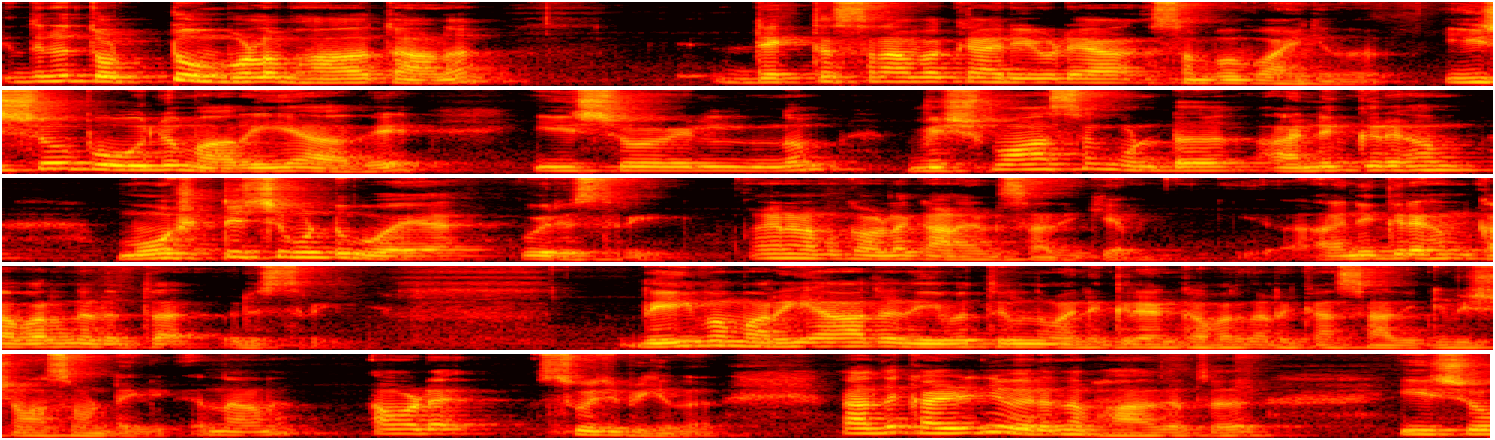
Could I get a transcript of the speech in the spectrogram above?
ഇതിന് തൊട്ട് മുമ്പുള്ള ഭാഗത്താണ് രക്തസ്രാവക്കാരിയുടെ ആ സംഭവം വായിക്കുന്നത്. ഈശോ പോലും അറിയാതെ ഈശോയിൽ നിന്നും വിശ്വാസം കൊണ്ട് അനുഗ്രഹം മോഷ്ടിച്ചു കൊണ്ടുപോയ ഒരു സ്ത്രീ. അങ്ങനെ നമുക്ക് അവിടെ കാണാൻ സാധിക്കും. അനുഗ്രഹം കവർന്നെടുത്ത ഒരു സ്ത്രീ. ദൈവം അറിയാതെ ദൈവത്തിൽ നിന്നും അനുഗ്രഹം കവർന്നെടുക്കാൻ സാധിക്കും വിശ്വാസം ഉണ്ടെങ്കിൽ എന്നാണ് അവിടെ സൂചിപ്പിക്കുന്നത്. അത് കഴിഞ്ഞു വരുന്ന ഭാഗത്ത് ഈശോ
